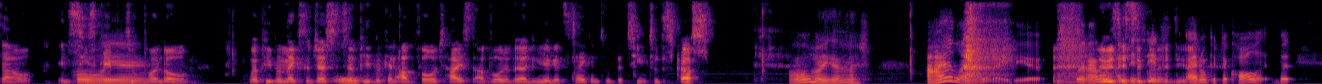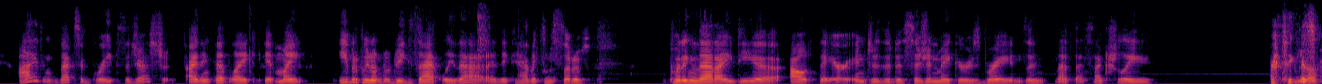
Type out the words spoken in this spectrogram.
DAO in Oh Seascape yeah. 2.0, where people make suggestions and Oh, people can upvote. Highest upvoted idea gets taken to the team to discuss. oh my gosh. I like that idea, but I don't. It's, it's a It's good it's idea. I don't get to call it, but I think that's a great suggestion. I think that like it might, even if we don't do exactly that, I think having some sort of putting that idea out there into the decision makers' brains, and that that's actually, I think Yeah. that's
